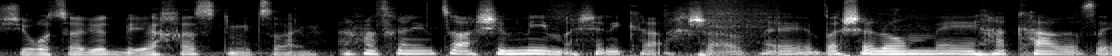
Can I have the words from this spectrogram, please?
שהיא רוצה להיות ביחס למצרים? אנחנו צריכים למצוא אשמים, מה שנקרא עכשיו, אה, בשלום אה, הקר הזה.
